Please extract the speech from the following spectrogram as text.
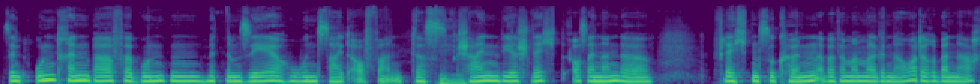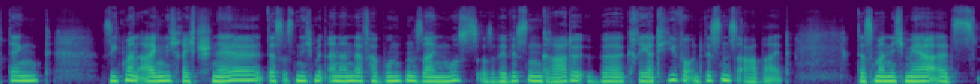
sind untrennbar verbunden mit einem sehr hohen Zeitaufwand. Das mhm. scheinen wir schlecht auseinander flechten zu können. Aber wenn man mal genauer darüber nachdenkt, sieht man eigentlich recht schnell, dass es nicht miteinander verbunden sein muss. Also wir wissen gerade über kreative und Wissensarbeit, dass man nicht mehr als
